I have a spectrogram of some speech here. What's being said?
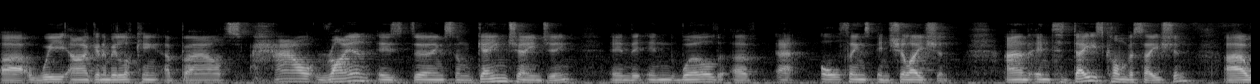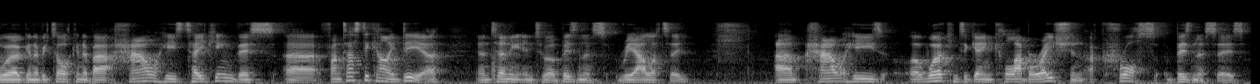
uh, we are going to be looking about how Ryan is doing some game changing in the in the world of uh, all things insulation. And in today's conversation, uh, we're going to be talking about how he's taking this uh, fantastic idea and turning it into a business reality. Um, how he's uh, working to gain collaboration across businesses,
